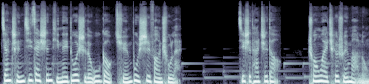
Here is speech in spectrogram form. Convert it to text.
将沉积在身体内多时的污垢全部释放出来。即使他知道，窗外车水马龙，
